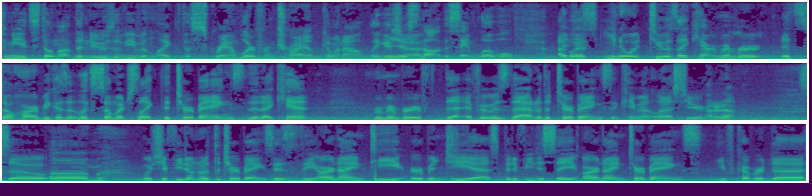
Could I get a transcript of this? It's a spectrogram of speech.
to me, it's still not the news of even like the Scrambler from Triumph coming out. Like it's Yeah. just not the same level. I But- just, you know what, too, is I can't remember. It's so hard because it looks so much like the Turbangs that I can't remember if that if it was that or the Turbangs that came out last year. I don't know. So, Um, which if you don't know what the Turbangs is, the R9T Urban GS. But if you just say R9 Turbangs, you've covered uh,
